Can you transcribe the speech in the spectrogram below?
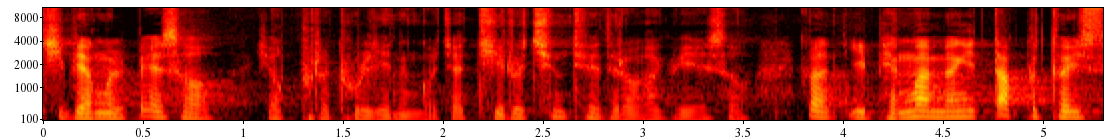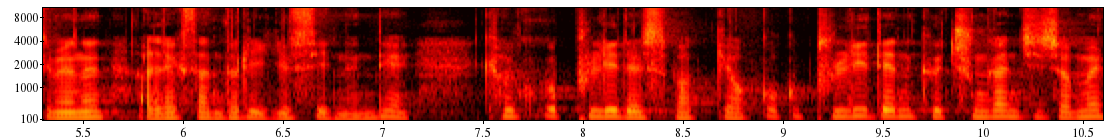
기병을 빼서 옆으로 돌리는 거죠. 뒤로 침투해 들어가기 위해서. 그러니까 이 100만 명이 딱 붙어 있으면은 알렉산더를 이길 수 있는데 결국은 분리될 수밖에 없고 그 분리된 그 중간 지점을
